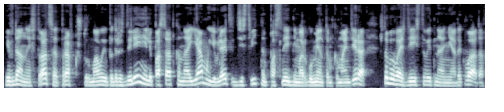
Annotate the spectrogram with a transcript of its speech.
И в данной ситуации отправка в штурмовые подразделения или посадка на яму является действительно последним аргументом командира, чтобы воздействовать на неадекватов.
